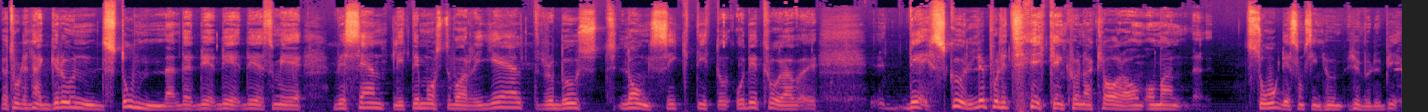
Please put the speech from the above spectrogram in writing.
jag tror den här grundstommen, det, det, det, det som är väsentligt, det måste vara rejält, robust, långsiktigt och, och det tror jag det skulle politiken kunna klara om, om man såg det som sin huvuduppgift.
